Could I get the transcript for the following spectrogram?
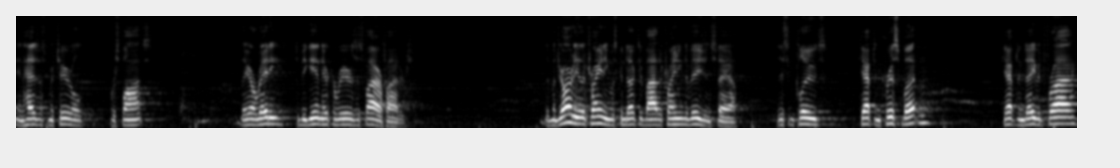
and hazardous material response. They are ready to begin their careers as firefighters. The majority of the training was conducted by the training division staff. This includes Captain Chris Button, Captain David Fry,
